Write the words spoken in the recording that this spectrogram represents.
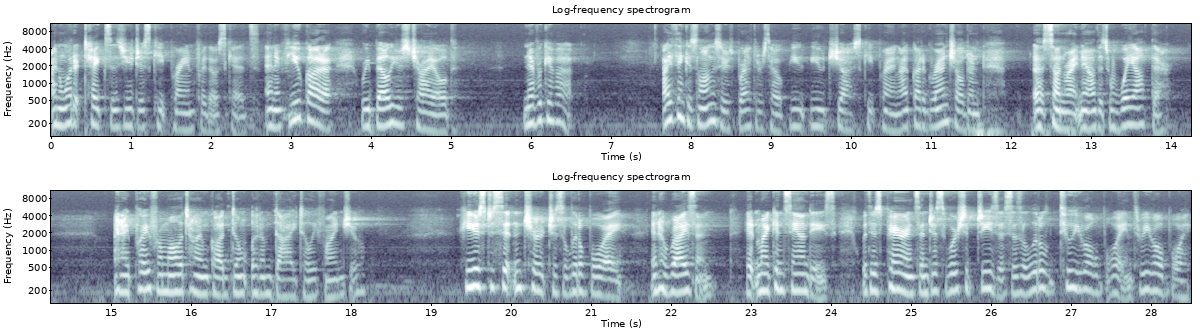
And what it takes is you just keep praying for those kids. And if you got a rebellious child, never give up. I think as long as there's breath, there's hope. You, you just keep praying. I've got a grandchildren a son right now that's way out there. And I pray for him all the time God, don't let him die till he finds you. He used to sit in church as a little boy in Horizon at Mike and Sandy's with his parents and just worship Jesus as a little two year old boy and three year old boy.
